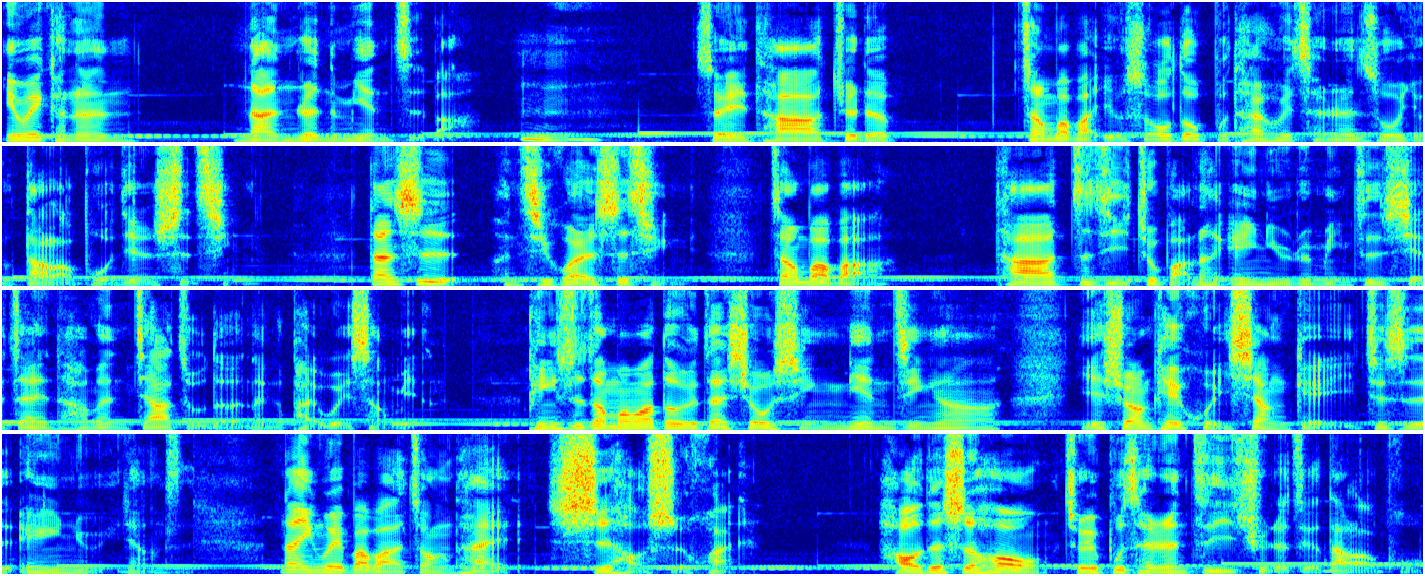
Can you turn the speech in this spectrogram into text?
因为可能男人的面子吧。嗯，所以他觉得张爸爸有时候都不太会承认说有大老婆这件事情。但是很奇怪的事情，张爸爸他自己就把那个 A 女的名字写在他们家族的那个牌位上面。平时张妈妈都有在修行念经啊，也希望可以回向给就是 A 女这样子。那因为爸爸的状态时好时坏，好的时候就会不承认自己娶了这个大老婆，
